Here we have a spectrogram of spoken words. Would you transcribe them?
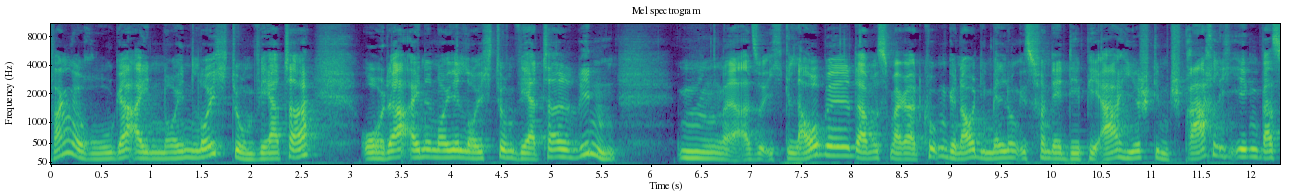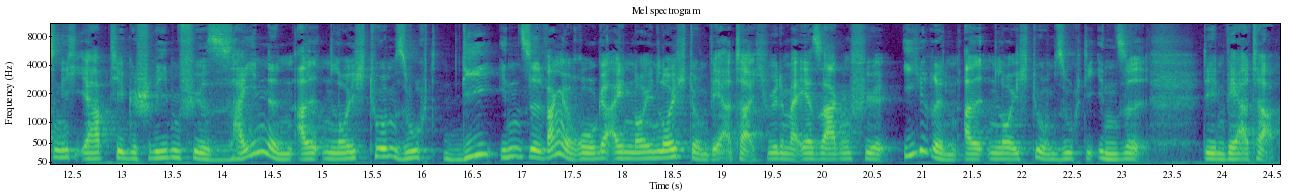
Wangerooge einen neuen Leuchtturmwärter oder eine neue Leuchtturmwärterin. Hm, also ich glaube, da muss man gerade gucken, genau, die Meldung ist von der DPA. Hier stimmt sprachlich irgendwas nicht. Ihr habt hier geschrieben, für seinen alten Leuchtturm sucht die Insel Wangerooge einen neuen Leuchtturmwärter. Ich würde mal eher sagen, für ihren alten Leuchtturm sucht die Insel den Wärter.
